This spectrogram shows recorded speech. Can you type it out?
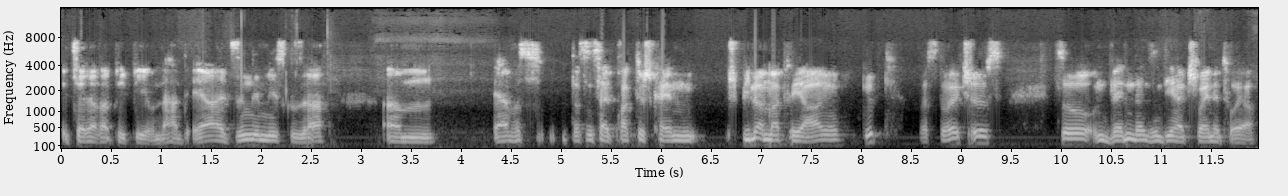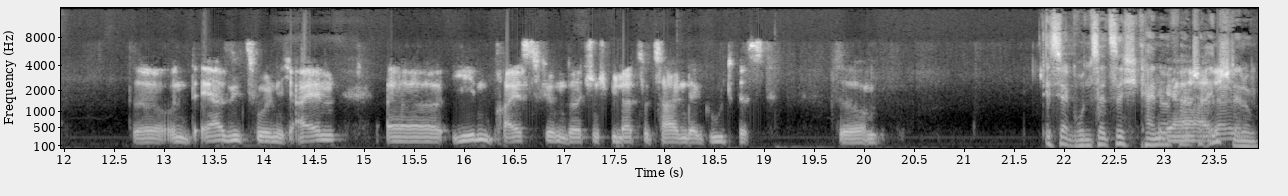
etc. pp. Und da hat er halt sinngemäß gesagt, ähm, ja, was, dass es halt praktisch kein Spielermaterial gibt, was deutsch ist. So, und wenn, dann sind die halt schweineteuer. So, und er sieht es wohl nicht ein, äh, jeden Preis für einen deutschen Spieler zu zahlen, der gut ist. So, Ist ja grundsätzlich keine Ja, falsche ne? Einstellung.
